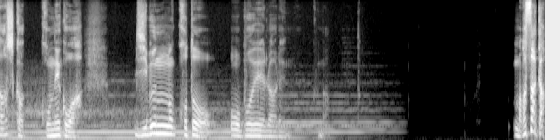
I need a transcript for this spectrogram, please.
確か子猫は自分のことを覚えられなくなった。まさか！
